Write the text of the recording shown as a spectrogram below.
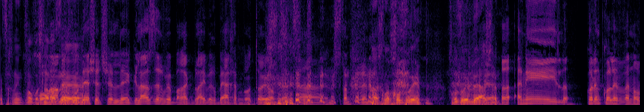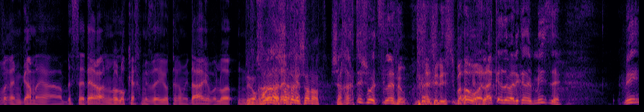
סכנין כבר בשלב חורה הזה, מחודשת של אה, גלאזר וברק בלייבר ביחד באותו יום, זה יצא מסתנכרנות. אנחנו חוזרים, חוזרים ביחד. אני, לא- קודם כל ונוברהם גם היה בסדר, אני לא לוקח מזה יותר מדי, אבל הוא... במיוחד הדקות הראשונות. שכחתי שהוא אצלנו. אני נשבע, הוא עלה כזה ואני כזה, מי זה? מי?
